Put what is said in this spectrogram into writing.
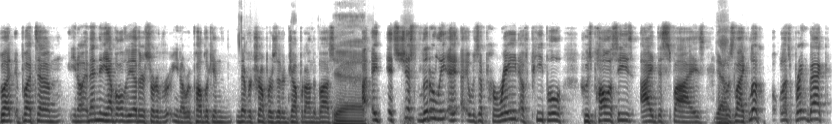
But but um, you know, and then you have all the other sort of you know Republican never Trumpers that are jumping on the bus. Yeah. I, it, it's just literally a, it was a parade of people whose policies I despise. And Yeah. it was like, look, let's bring back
